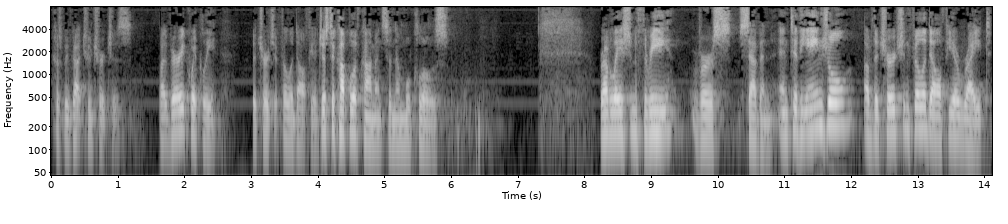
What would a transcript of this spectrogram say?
because we've got two churches. But very quickly, the church at Philadelphia. Just a couple of comments and then we'll close. Revelation 3 verse 7. And to the angel of the church in Philadelphia write,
